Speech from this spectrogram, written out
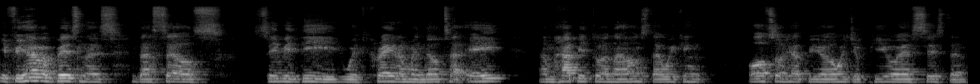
If you have a business that sells CBD with Kratom and Delta 8, I'm happy to announce that we can also help you out with your POS system.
